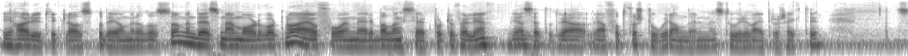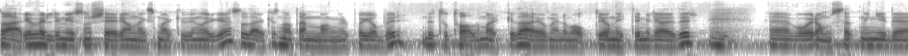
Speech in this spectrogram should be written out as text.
vi har utvikla oss på det området også, men det som er målet vårt nå, er å få en mer balansert portefølje. Vi har sett at vi har, vi har fått for stor andel med store veiprosjekter. Så er det jo veldig mye som skjer i anleggsmarkedet i Norge, så det er jo ikke sånn at det er mangel på jobber. Det totale markedet er jo mellom 80 og 90 milliarder. Mm. Vår omsetning i det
